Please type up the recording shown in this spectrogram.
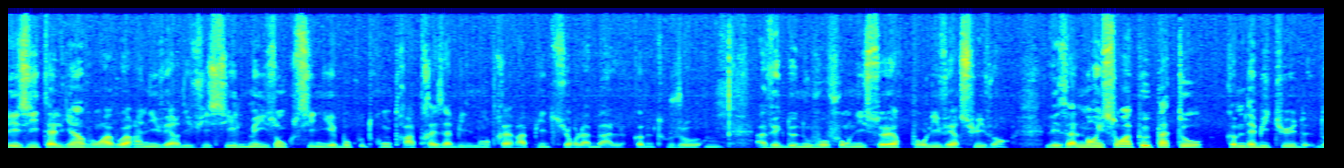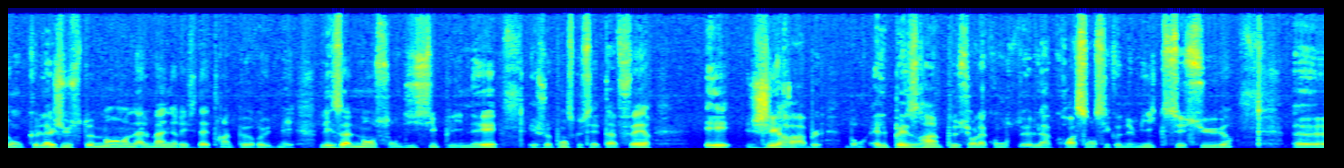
Les Italiens vont avoir un hiver difficile, mais ils ont signé beaucoup de contrats très habilement, très rapides sur la balle, comme toujours, mm. avec de nouveaux fournisseurs pour l'hiver suivant. Les Allemands, ils sont un peu pâteaux, comme d'habitude. Donc l'ajustement en Allemagne risque d'être un peu rude. Mais les Allemands sont disciplinés et je pense que cette affaire gérable. Bon, elle pèsera un peu sur la, la croissance économique, c'est sûr, euh,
